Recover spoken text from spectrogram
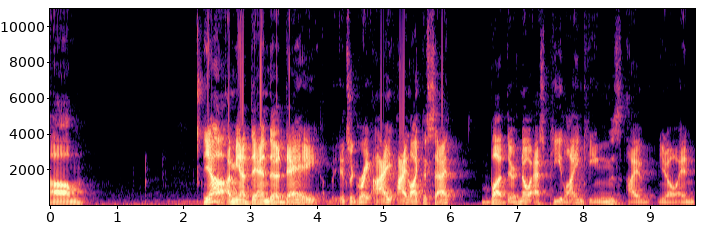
Um, yeah, I mean, at the end of the day, it's a great. I I like the set, but there's no SP Lion Kings. I you know, and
